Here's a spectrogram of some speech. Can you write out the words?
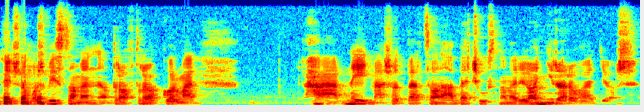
és ha most visszamenne a draftra, akkor már hár, négy másodperc alá becsúszna, mert ő annyira rohadt gyors.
